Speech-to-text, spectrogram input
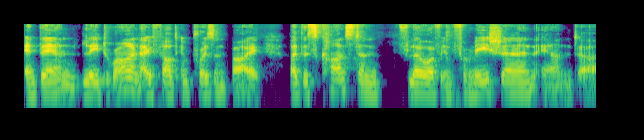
and then later on I felt imprisoned by by this constant flow of information and uh,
